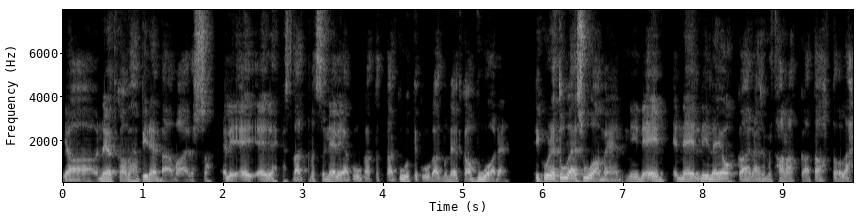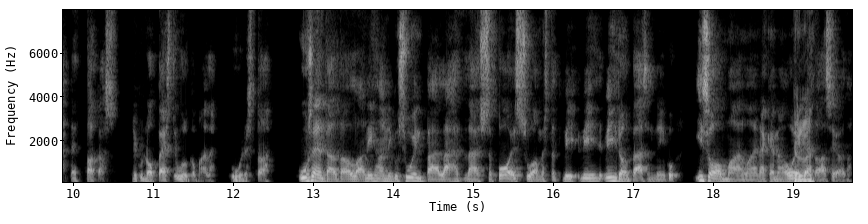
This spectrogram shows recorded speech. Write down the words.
ja ne, jotka on vähän pidempään vaihdossa, eli ei, ei ehkä välttämättä se neljä kuukautta tai kuutti kuukautta, mutta ne, jotka on vuoden, niin kun ne tulee Suomeen, niin ei, ne, niille ei olekaan enää semmoista hanakkaa tahtoa lähteä takaisin niin kuin nopeasti ulkomaille uudestaan. Usein täältä ollaan ihan niin kuin suinpään lähdössä pois Suomesta, että vi, vi, vihdoin pääsen niin kuin isoon maailmaan ja näkemään oikeita Kyllä. asioita.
